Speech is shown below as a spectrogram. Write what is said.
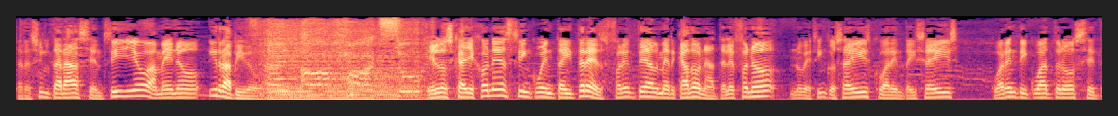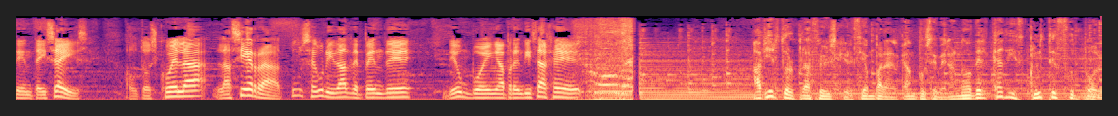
te resultará sencillo, ameno y rápido. En los callejones 53, frente al Mercadona, teléfono 956 46 44 76. Autoescuela La Sierra, tu seguridad depende de un buen aprendizaje. Abierto el plazo de inscripción para el campus de verano del Cádiz Club de Fútbol,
